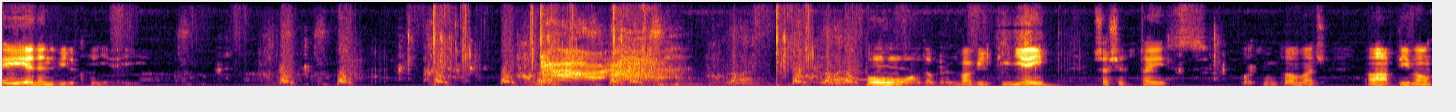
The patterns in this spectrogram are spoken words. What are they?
I jeden wilk mniej. O, dobra, dwa wilki mniej. Trzeba się tutaj podmontować. A, piwo.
